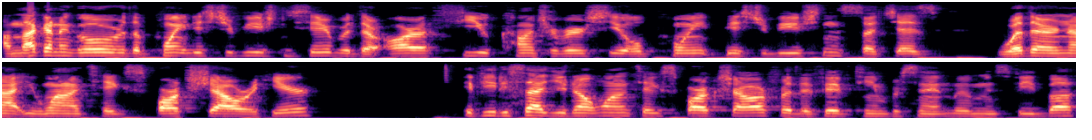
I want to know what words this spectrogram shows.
I'm not going to go over the point distributions here, but there are a few controversial point distributions, such as whether or not you want to take Spark Shower here. If you decide you don't want to take Spark Shower for the 15% movement speed buff,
